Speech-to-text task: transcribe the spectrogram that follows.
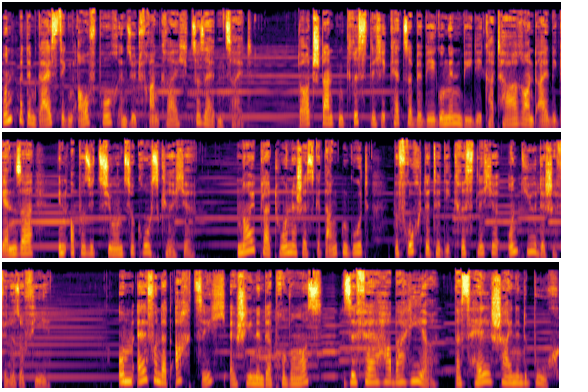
und mit dem geistigen Aufbruch in Südfrankreich zur selben Zeit. Dort standen christliche Ketzerbewegungen wie die Katharer und Albigenser in Opposition zur Großkirche. Neuplatonisches Gedankengut befruchtete die christliche und jüdische Philosophie. Um 1180 erschien in der Provence Sefer Habahir, das hell scheinende Buch,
